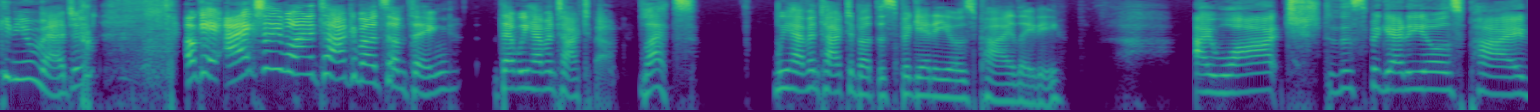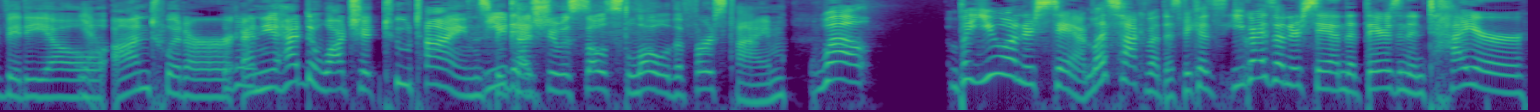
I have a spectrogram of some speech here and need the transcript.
Can you imagine? Okay, I actually want to talk about something that we haven't talked about. Let's. We haven't talked about the SpaghettiOs pie lady. I watched the SpaghettiOs pie video Yeah. Mm-hmm. on Twitter, and you had to watch it two times You because did. she was so slow the first time. Well, but you understand. Let's talk about this because you guys understand that there's an entire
